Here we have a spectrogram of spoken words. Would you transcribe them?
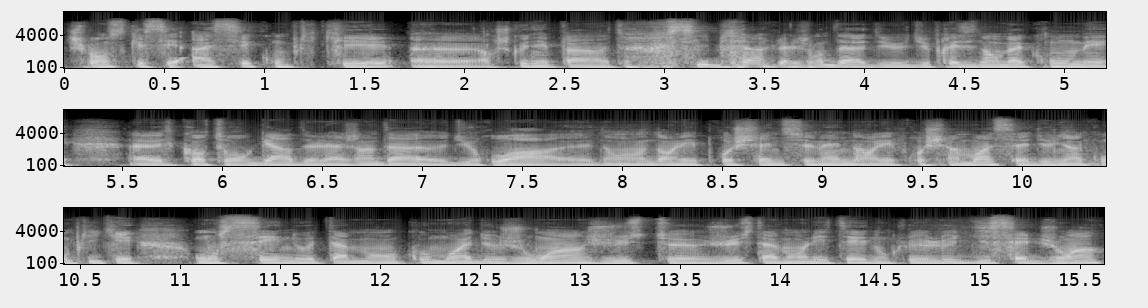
Je pense que c'est assez compliqué. Euh, alors je connais pas si bien l'agenda du, du, président Macron, mais euh, quand on regarde l'agenda euh, du roi euh, dans, dans, les prochaines semaines, dans les prochains mois, ça devient compliqué. On sait notamment qu'au mois de juin, juste juste avant l'été, donc le, le, 17 juin,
